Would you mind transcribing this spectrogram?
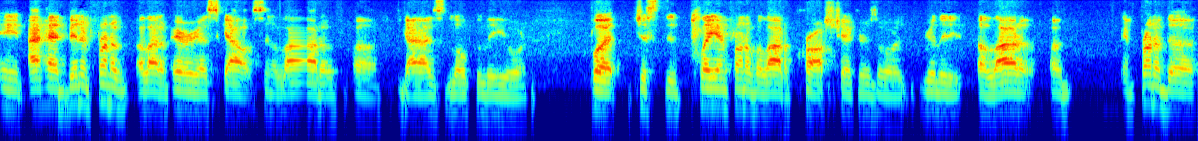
and I had been in front of a lot of area scouts and a lot of uh, guys locally, or but just to play in front of a lot of cross checkers, or really a lot of uh, in front of the,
